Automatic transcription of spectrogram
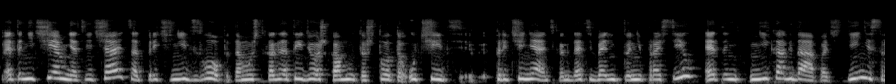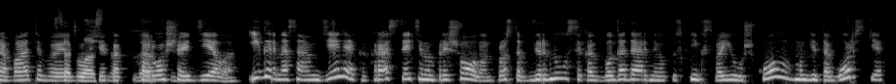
это ничем не отличается от причинить зло, потому что когда ты идешь кому-то что-то учить, причинять, когда тебя никто не просил, это никогда почти не срабатывает Согласна, вообще как да. хорошее дело. Игорь на самом деле как раз с этим и пришел. Он просто вернулся как благодарный выпускник в свою школу в Магнитогорске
